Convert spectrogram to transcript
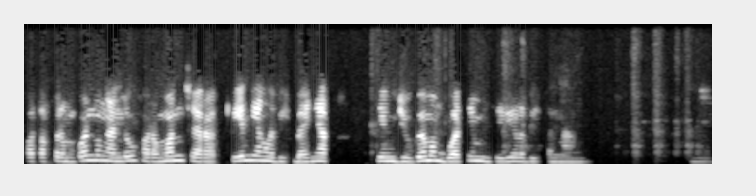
otak perempuan mengandung hormon serotonin yang lebih banyak, yang juga membuatnya menjadi lebih tenang. Hmm,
